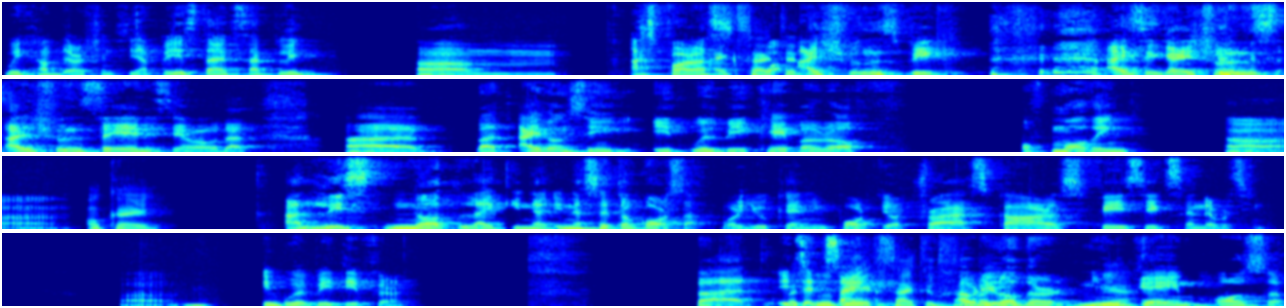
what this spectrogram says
We have the Argentina pista exactly. Um, as far as Excited. Well, I shouldn't speak. I think I shouldn't. I shouldn't say anything about that. Uh, but I don't think it will be capable of of modding. Uh, okay. At least not like in a, in Assetto Corsa, where you can import your tracks, cars, physics, and everything. Um, it will be different but it's but exciting to have another new yeah. game also.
